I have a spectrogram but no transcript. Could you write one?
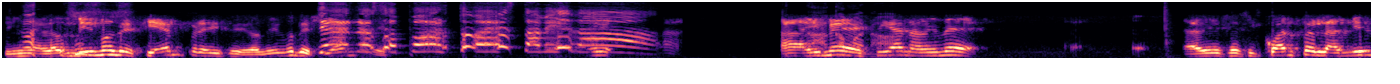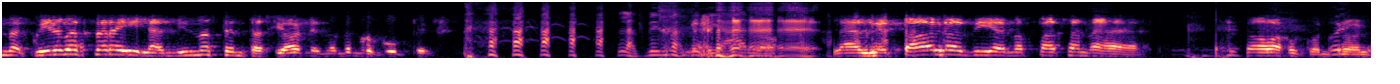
Sí, a los mismos de siempre, dice, los mismos de ¡Ya siempre. no soporto esta vida! Ahí Ah, me ¿cómo no? decían, a mí me... A veces, ¿y cuánto? Las mismas, ¿quién va a estar ahí? Las mismas tentaciones, no te preocupes. Las mismas de diario. Las de todos los días, no pasa nada. Todo bajo control. Oye,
